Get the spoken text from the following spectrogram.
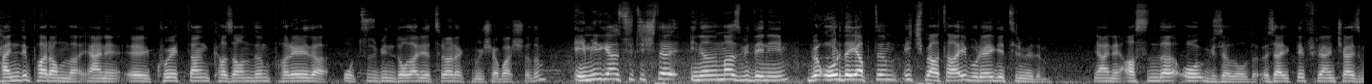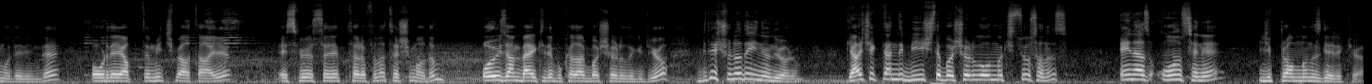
kendi paramla yani e, kuvvetten kazandığım paraya da 30 bin dolar yatırarak bu işe başladım. Emirgen Süt işte inanılmaz bir deneyim ve orada yaptığım hiçbir hatayı buraya getirmedim. Yani aslında o güzel oldu. Özellikle franchise modelinde orada yaptığım hiçbir hatayı Espresso Lab tarafına taşımadım. O yüzden belki de bu kadar başarılı gidiyor. Bir de şuna da inanıyorum. Gerçekten de bir işte başarılı olmak istiyorsanız en az 10 sene yıpranmanız gerekiyor.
